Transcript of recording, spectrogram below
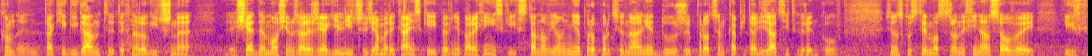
kon- takie giganty technologiczne, 7, 8, zależy jak je liczyć, amerykańskie i pewnie parę chińskich, stanowią nieproporcjonalnie duży procent kapitalizacji tych rynków. W związku z tym od strony finansowej ich,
